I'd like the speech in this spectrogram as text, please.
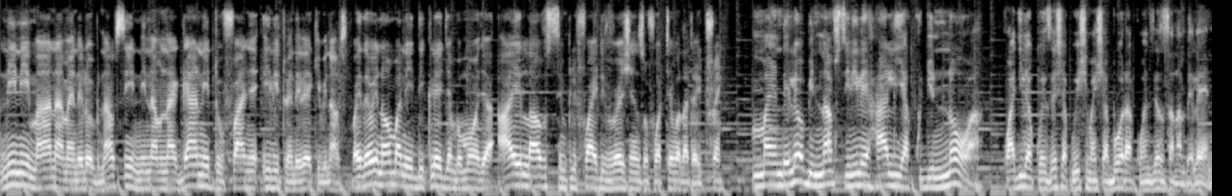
nini maana ya maendeleo binafsi? Ni namna gani tufanye ili tuendelee kibinafsi? By the way, naomba ni declare jambo moja. I love simplified versions of whatever that I train. Maendeleo binafsi ni ile hali ya kujinoa kwa ajili ya kuwezesha kuishi maisha bora kuanzia sasa na mbeleni.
